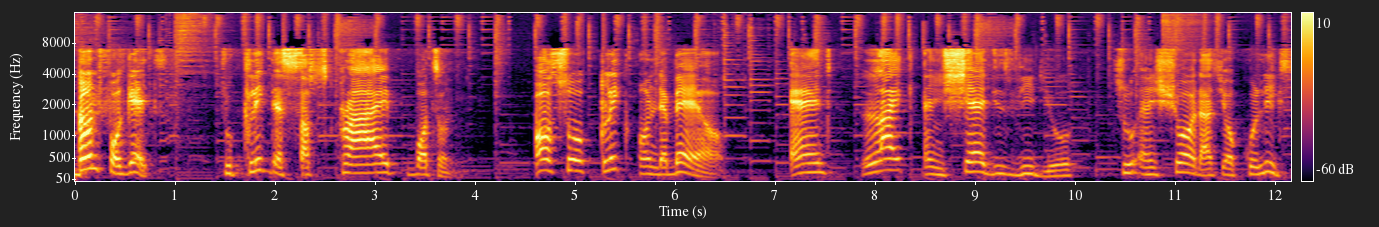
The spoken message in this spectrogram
Don't forget to click the subscribe button. Also click on the bell and like and share this video to ensure that your colleagues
